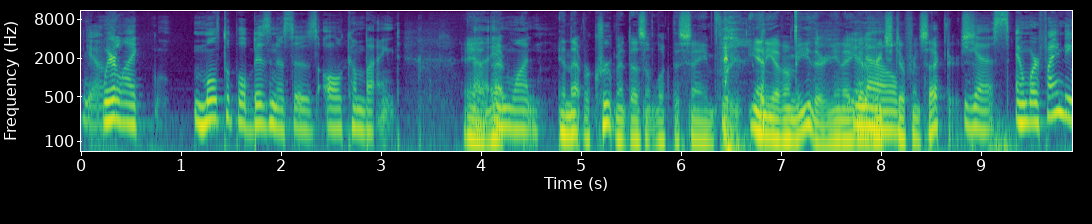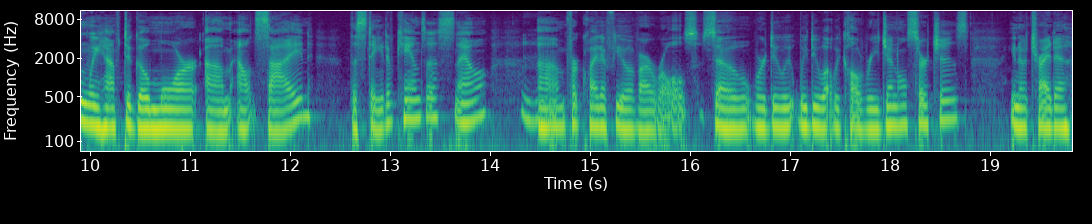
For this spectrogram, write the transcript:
Yeah. we're like multiple businesses all combined uh, And that, in one. and that recruitment doesn't look the same for any of them either. You know, you got to reach different sectors. Yes, and we're finding we have to go more um, outside the state of Kansas now um, for quite a few of our roles. So we're do we do what we call regional searches. You know, try to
